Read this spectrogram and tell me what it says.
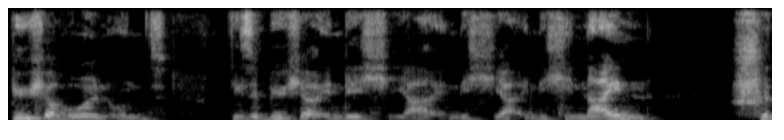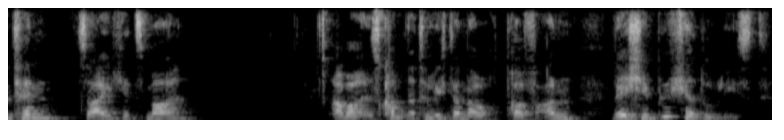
Bücher holen und diese Bücher in dich, ja, in dich, ja, in dich hineinschütten, sage ich jetzt mal. Aber es kommt natürlich dann auch darauf an, welche Bücher du liest.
